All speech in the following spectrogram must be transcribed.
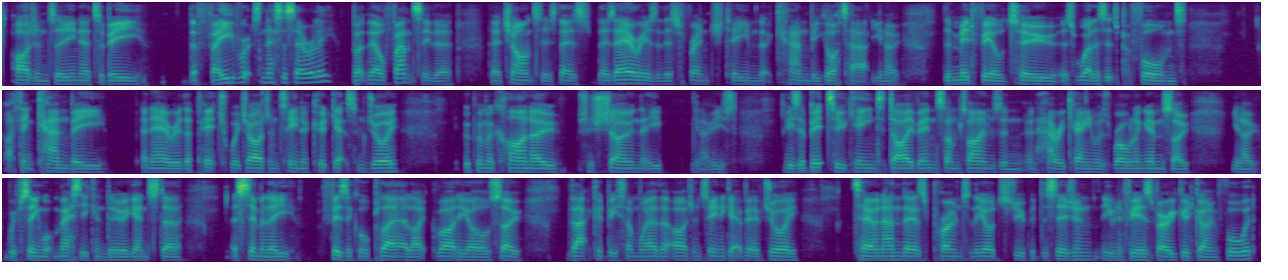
Argentina to be the favourites necessarily, but they'll fancy their their chances. There's there's areas of this French team that can be got at. You know, the midfield too, as well as it's performed, I think can be an area of the pitch which Argentina could get some joy. Upamecano has shown that he, you know, he's he's a bit too keen to dive in sometimes, and, and Harry Kane was rolling him. So, you know, we've seen what Messi can do against a, a similarly physical player like Gvardiol. So that could be somewhere that Argentina get a bit of joy. Theo Hernandez prone to the odd stupid decision, even if he is very good going forward.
